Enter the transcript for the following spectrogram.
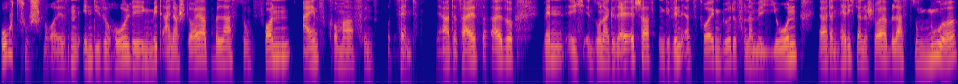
hochzuschleusen in diese Holding mit einer Steuerbelastung von 1,5 Prozent. Ja, das heißt also, wenn ich in so einer Gesellschaft einen Gewinn erzeugen würde von einer Million, ja, dann hätte ich da eine Steuerbelastung nur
